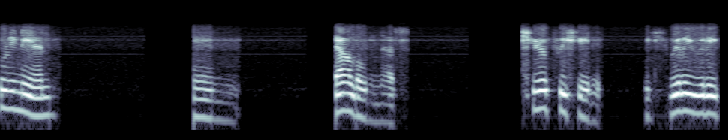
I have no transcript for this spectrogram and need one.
tuning in and downloading us. Sure appreciate it. We really, really,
